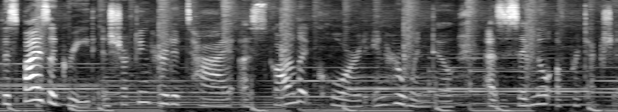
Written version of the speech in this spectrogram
The spies agreed, instructing her to tie a scarlet cord in her window as a signal of protection.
